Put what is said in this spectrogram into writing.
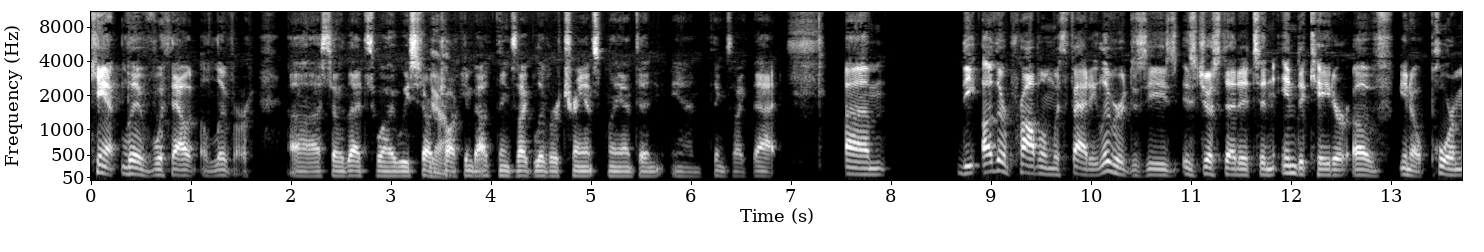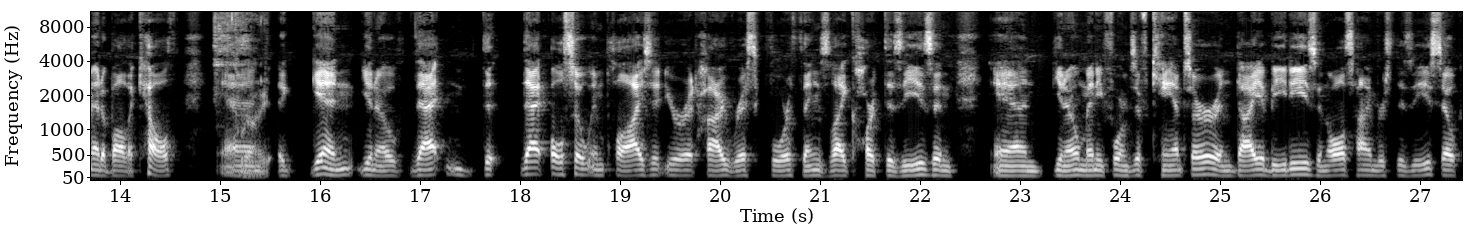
can't live without a liver. Uh, so that's why we start yeah. talking about things like liver transplant and and things like that. Um, the other problem with fatty liver disease is just that it's an indicator of you know poor metabolic health and right. again you know that that also implies that you're at high risk for things like heart disease and and you know many forms of cancer and diabetes and alzheimer's disease so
